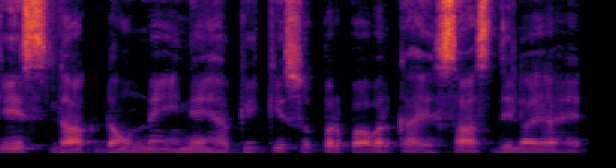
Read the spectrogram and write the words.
कि इस लॉकडाउन ने इन्हें हकीकी सुपर पावर का एहसास दिलाया है।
